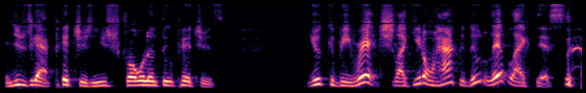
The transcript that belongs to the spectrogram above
and you just got pictures and you scrolling through pictures, you could be rich. Like you don't have to do live like this.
